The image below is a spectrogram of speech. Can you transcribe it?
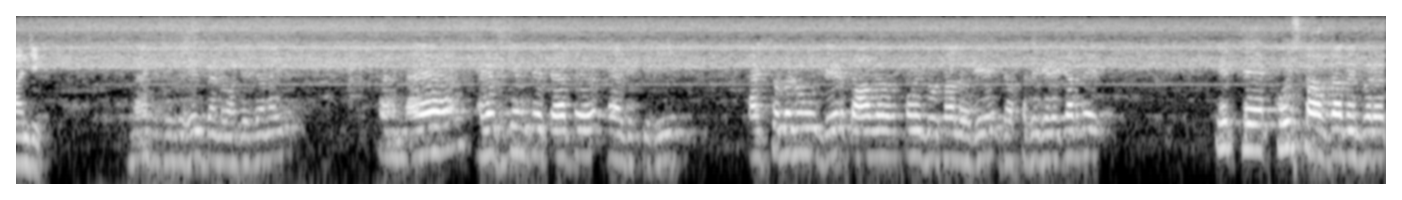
ਹਾਂਜੀ। ਮੈਂ ਕਿਸੇ ਦੇ ਪਿੰਡ ਵਾਂਗੇ ਜਾਣਾ ਜੀ। ਤਾਂ ਮੈਂ ਇਸ ਸਕੀਮ ਦੇ ਤਹਿਤ ਐਡ ਦਿੱਤੀ ਸੀ ਅੱਜ ਤੋਂ ਮੈਨੂੰ ਡੇਢ ਸਾਲ ਪੌਣੇ ਦੋ ਸਾਲ ਹੋ ਗਏ ਦਫ਼ਤਰ ਦੇ ਗੇੜੇ ਕਰਦੇ ਇੱਥੇ ਕੋਈ ਸਟਾਫ ਦਾ ਮੈਂਬਰ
